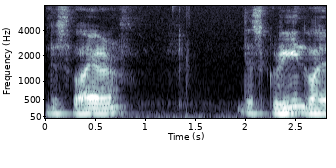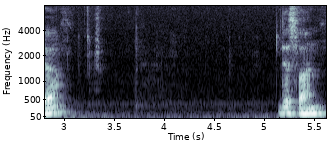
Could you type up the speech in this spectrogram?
this wire this green wire this one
